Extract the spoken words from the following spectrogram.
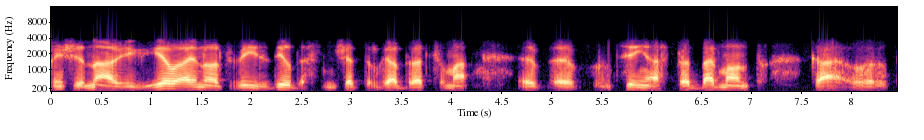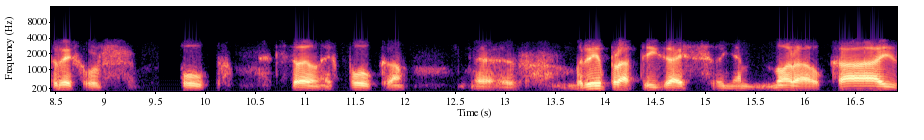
Viņš ir nāvīgi ievainots, bijis 24 gadu vecumā eh, eh, cīņās pret Bermontu, kā priekuls pulka, strēlnieku pulka, brīvprātīgais, viņam norāva kāju,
